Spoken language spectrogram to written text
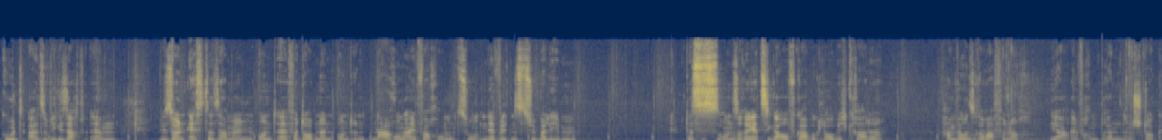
Gut, also wie gesagt, ähm, wir sollen Äste sammeln und äh, verdorbenen und, und, Nahrung einfach, um zu, in der Wildnis zu überleben. Das ist unsere jetzige Aufgabe, glaube ich, gerade. Haben wir unsere Waffe noch? Ja, einfach einen brennenden Stock.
